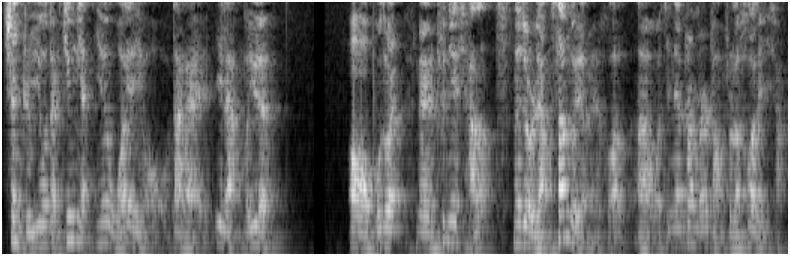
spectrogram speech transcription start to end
甚至于有点惊艳，因为我也有大概一两个月，哦，不对，那是春节前了，那就是两三个月没喝了啊。我今天专门找出来喝了一下。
